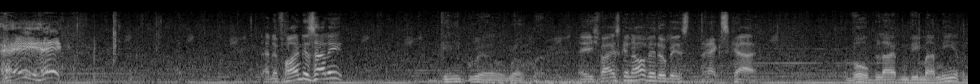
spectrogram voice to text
Hey, hey! Deine Freunde, Sully? Gabriel Roman. Ich weiß genau, wer du bist, Dreckskerl. Wo bleiben die Manieren?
